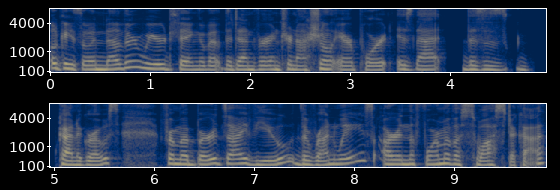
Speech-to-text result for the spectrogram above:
Okay, so another weird thing about the Denver International Airport is that this is kind of gross. From a bird's eye view, the runways are in the form of a swastika.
